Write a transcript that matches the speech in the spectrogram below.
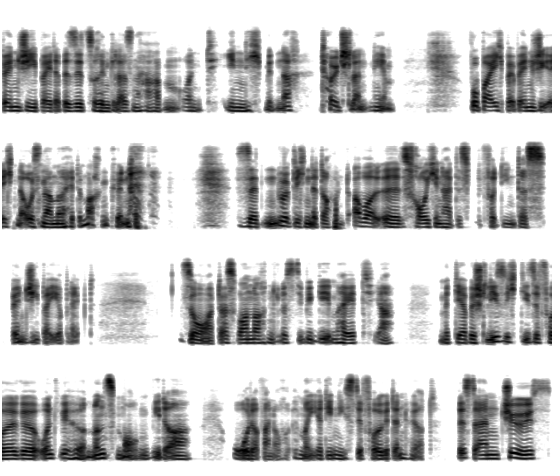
Benji bei der Besitzerin gelassen haben und ihn nicht mit nach Deutschland nehmen. Wobei ich bei Benji echt eine Ausnahme hätte machen können. ist ein wirklich ein netter Hund. Aber äh, das Frauchen hat es verdient, dass Benji bei ihr bleibt. So, das war noch eine lustige Begebenheit. Ja, mit der beschließe ich diese Folge und wir hören uns morgen wieder. Oder wann auch immer ihr die nächste Folge dann hört. Bis dann. Tschüss.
